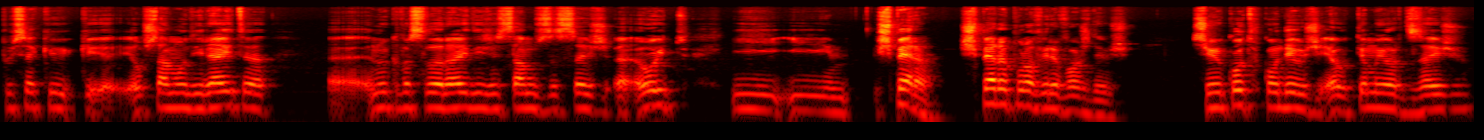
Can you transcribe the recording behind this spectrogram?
por isso é que, que ele está à mão direita, uh, nunca vacilarei, diz em Salmos 16, uh, 8, e, e, espera, espera por ouvir a voz de Deus. Se o encontro com Deus é o teu maior desejo,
